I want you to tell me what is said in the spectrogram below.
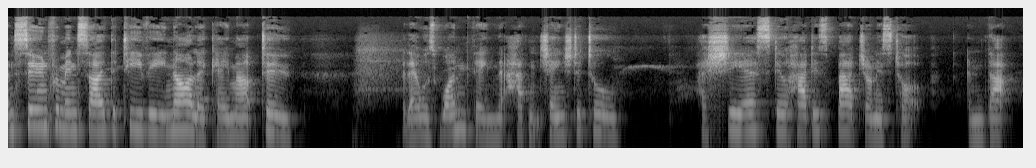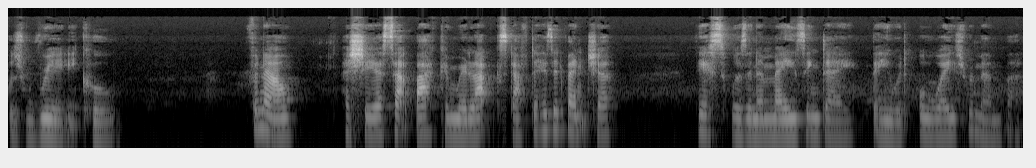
and soon from inside the TV, Nala came out too. But there was one thing that hadn't changed at all. Hashir still had his badge on his top, and that was really cool. For now, Hashir sat back and relaxed after his adventure. This was an amazing day that he would always remember.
